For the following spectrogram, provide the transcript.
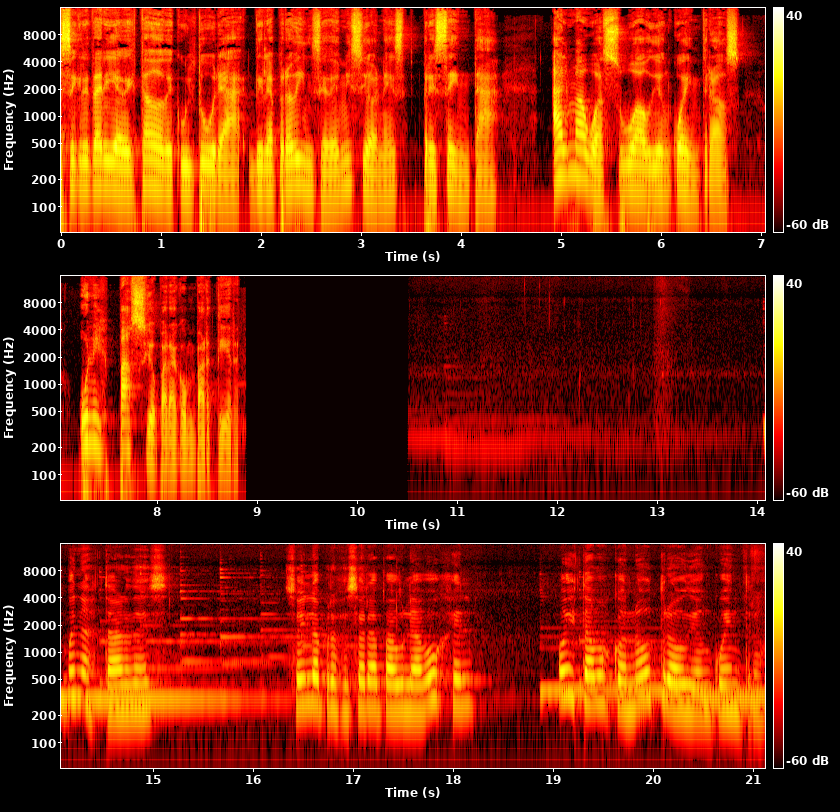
Secretaría de Estado de Cultura de la provincia de Misiones presenta Alma Guazú Audioencuentros, un espacio para compartir. Buenas tardes, soy la profesora Paula Vogel. Hoy estamos con otro audioencuentro.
